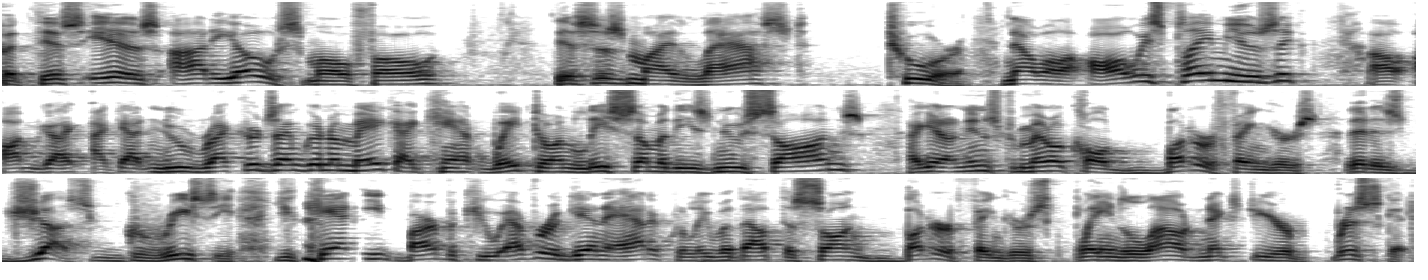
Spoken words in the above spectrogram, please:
But this is adios, mofo. This is my last tour. Now, I'll always play music. I'm, I got new records I'm going to make. I can't wait to unleash some of these new songs. I got an instrumental called Butterfingers that is just greasy. You can't eat barbecue ever again adequately without the song Butterfingers playing loud next to your brisket.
